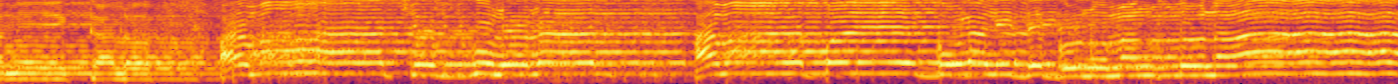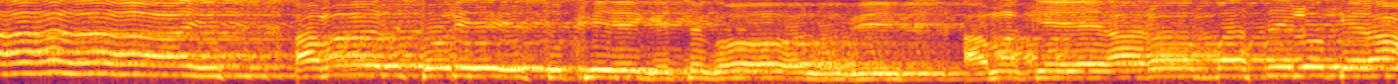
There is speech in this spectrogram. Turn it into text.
অনেক কালো। আমার চোখগুলো লাল, আমার পায়ের গোড়ালিতে কোনো মাংস নাই। আমার শরীর শুকিয়ে গেছে গো নবী, আমাকে আরও বাসি লোকেরা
